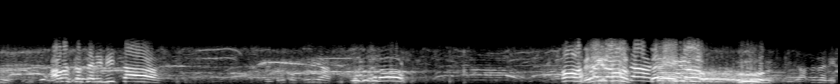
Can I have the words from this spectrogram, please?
¡Vamos con! Entró con furia. ¡Oh, ¡Peligro! ¡Uh! Peligro.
